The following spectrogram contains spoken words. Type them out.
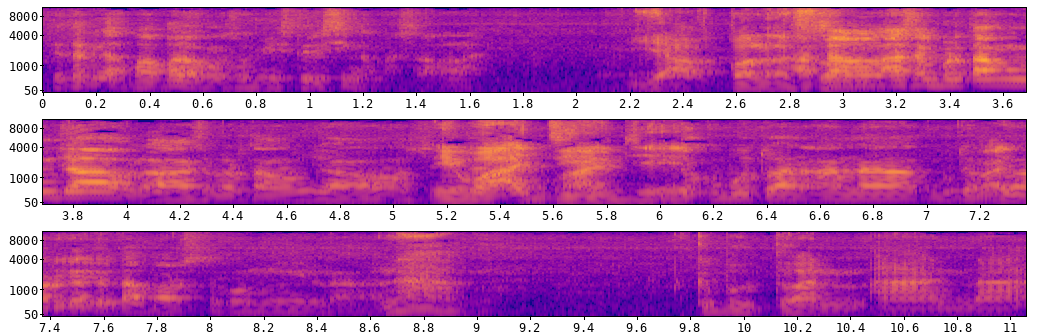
Ya tapi nggak apa-apa lah kalau suami istri sih nggak masalah. ya kalau Asal suami- asal bertanggung jawab lah, asal bertanggung jawab. ya wajib Wajib. Untuk kebutuhan anak, kebutuhan Wajib. keluarga tetap harus terpenuhi lah. nah kebutuhan anak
